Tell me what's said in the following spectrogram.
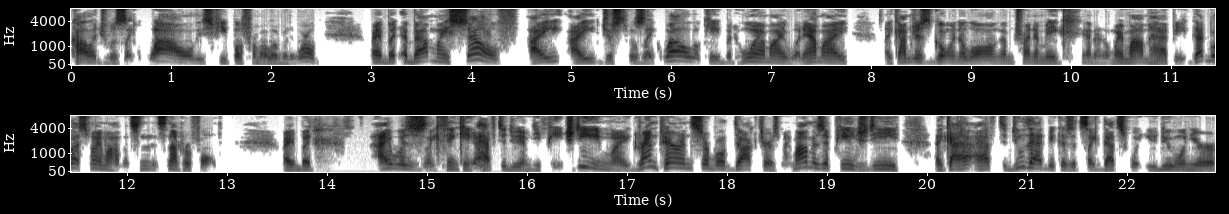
College was like wow, all these people from all over the world. Right but about myself i i just was like well okay but who am i? What am i? Like i'm just going along. I'm trying to make i don't know my mom happy. God bless my mom. It's, it's not her fault. Right but i was like thinking i have to do md phd my grandparents are both doctors. My mom is a phd like I, I have to do that because it's like that's what you do when you're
